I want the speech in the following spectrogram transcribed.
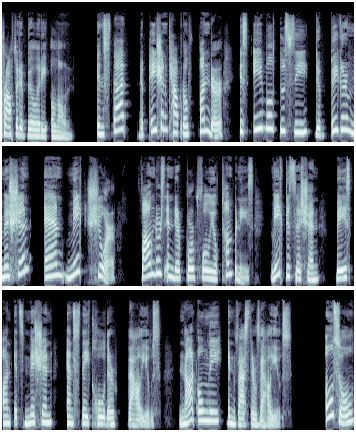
profitability alone. Instead, the patient capital funder is able to see the bigger mission and make sure founders in their portfolio companies make decision based on its mission and stakeholder values, not only investor values. Also,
